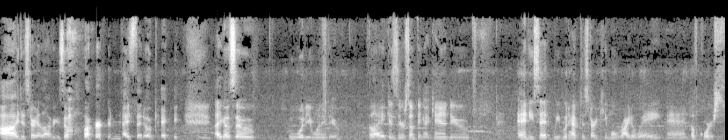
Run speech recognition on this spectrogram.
I just started laughing so hard. I said, okay. I go, so what do you want to do? Like, is there something I can do? And he said we would have to start chemo right away. And of course,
